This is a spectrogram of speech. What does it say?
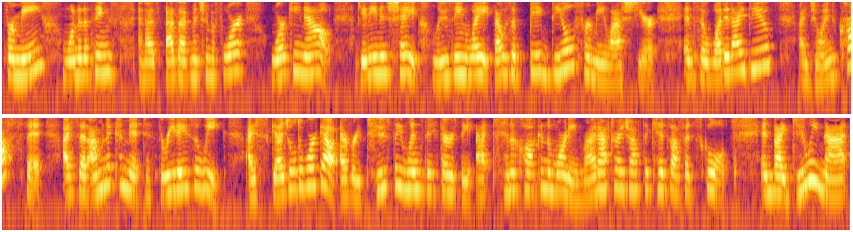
For me, one of the things, and as, as I've mentioned before, working out, getting in shape, losing weight, that was a big deal for me last year. And so, what did I do? I joined CrossFit. I said, I'm going to commit to three days a week. I scheduled a workout every Tuesday, Wednesday, Thursday at 10 o'clock in the morning, right after I drop the kids off at school. And by doing that,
